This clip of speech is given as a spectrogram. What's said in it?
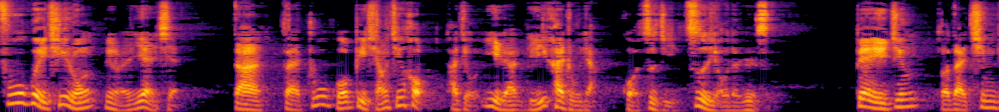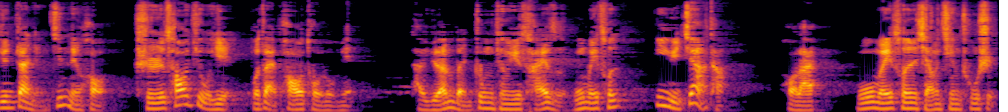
夫贵妻荣，令人艳羡。但在朱国弼降清后，他就毅然离开朱家，过自己自由的日子。卞玉京则在清军占领金陵后，耻操旧业，不再抛头露面。他原本钟情于才子吴梅村，意欲嫁他。后来吴梅村降清出事，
